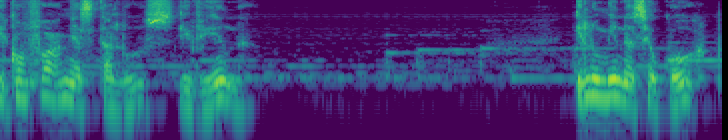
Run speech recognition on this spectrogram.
E conforme esta luz divina ilumina seu corpo,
